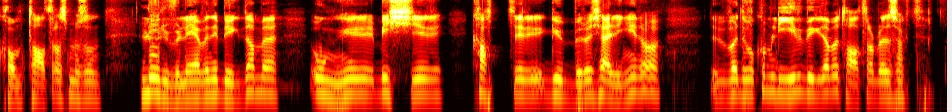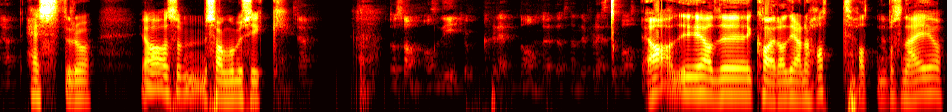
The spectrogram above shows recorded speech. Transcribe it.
kom teatret som en sånn lurveleven i bygda med unger, bikkjer, katter, gubber og kjerringer. og det, det kom liv i bygda med tatra, ble det sagt. Hester og Ja, altså sang og musikk. Det samme, altså De gikk jo kledd annerledes enn de fleste var. Ja, de hadde Kara hadde gjerne hatt. Hatten på snei og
